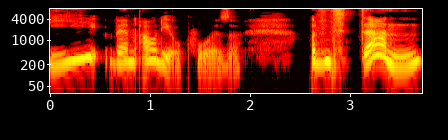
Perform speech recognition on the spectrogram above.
die werden Audiokurse. Und dann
